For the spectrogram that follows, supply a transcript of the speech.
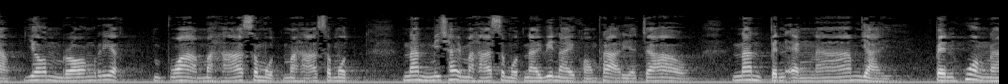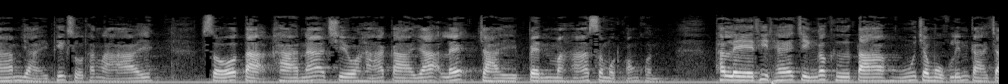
ดับย่อมร้องเรียกว่ามหาสมุทรมหาสมุทรนั่นไม่ใช่มหาสมุทรในวินัยของพระอริยเจ้า นั่นเป็นแอ่งน้ำใหญ่ เป็นห่วงน้ำใหญ่ภิกษุทั้งหลาย โสตะคานะชิวหากายะและใจเป็นมหาสมุทรของคน ทะเลที่แท้จริงก็คือตาหูจมูกลิ้นกายใจ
